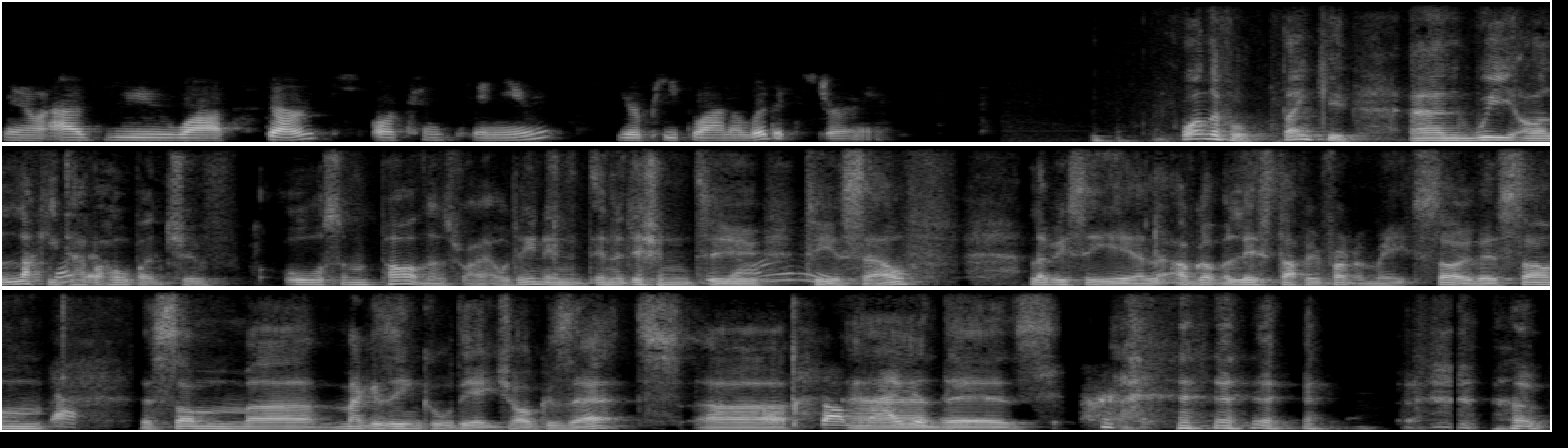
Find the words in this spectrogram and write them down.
you know, as you uh, start or continue your people analytics journey. Wonderful, thank you. And we are lucky to have a whole bunch of awesome partners, right, Aldine? In, in addition to yeah. to yourself, let me see here. I've got the list up in front of me. So there's some yeah. there's some uh, magazine called the HR Gazette, uh, oh, and there's um,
